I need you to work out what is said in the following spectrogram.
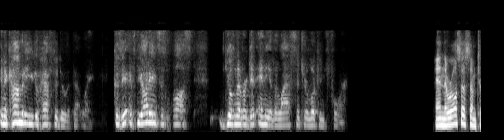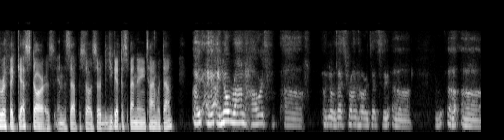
in a comedy you have to do it that way. Because if the audience is lost you'll never get any of the laughs that you're looking for. And there were also some terrific guest stars in this episode so did you get to spend any time with them? I i, I know ron howard's uh oh no that's ron howard that's the uh, uh, uh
